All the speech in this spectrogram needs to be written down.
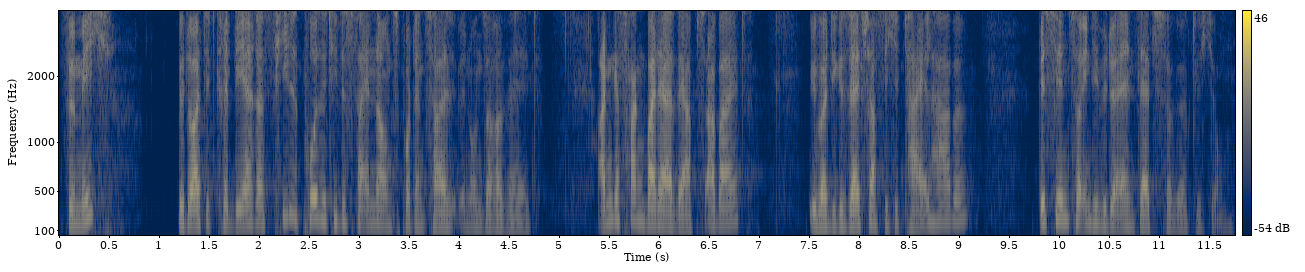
Für mich bedeutet Credere viel positives Veränderungspotenzial in unserer Welt. Angefangen bei der Erwerbsarbeit, über die gesellschaftliche Teilhabe bis hin zur individuellen Selbstverwirklichung.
